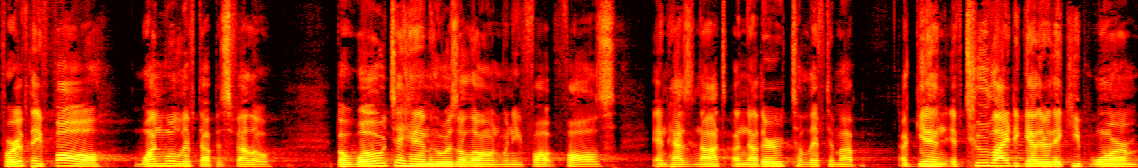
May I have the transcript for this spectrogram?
For if they fall, one will lift up his fellow. But woe to him who is alone when he falls and has not another to lift him up. Again, if two lie together, they keep warm.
